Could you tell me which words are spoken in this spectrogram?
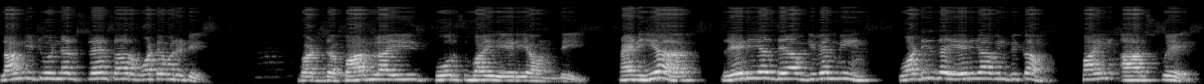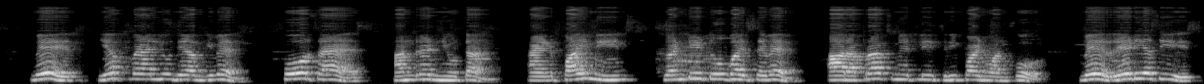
Longitudinal stress or whatever it is. But the formula is force by area only. And here radius they have given means what is the area will become pi r square where f value they have given force as 100 newton and pi means 22 by 7 or approximately 3.14 where radius is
